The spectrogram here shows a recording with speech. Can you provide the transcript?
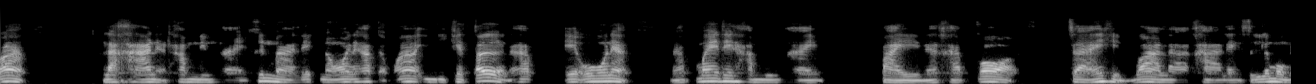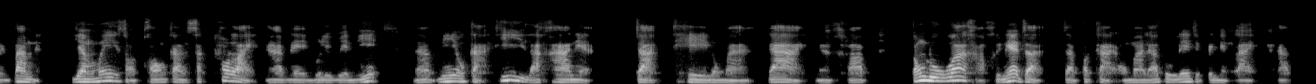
ว่า ราคาเนี่ยทำนิวไฮขึ้นมาเล็กน้อยนะครับ แต่ว่าอินดิเคเตอร์นะครับ AO เนี่ยนะครับไม่ได้ทำนิวไฮไปนะครับ ก็จะให้เห็นว่าราคาแรงซื้อและโมเมนตัมเนี่ยยังไม่สอดคล้องกันสักเท่าไหร่นะครับในบริเวณนี้นะมีโอกาสที่ราคาเนี่ยจะเทลงมาได้นะครับ ต้องดูว่าข่าวคืนนี้จะจะประกาศออกมาแล้วตัวเลขจะเป็นอย่างไรนะครับ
